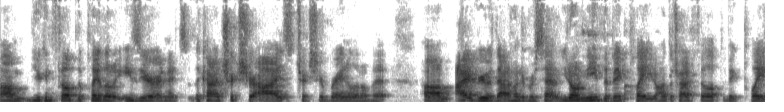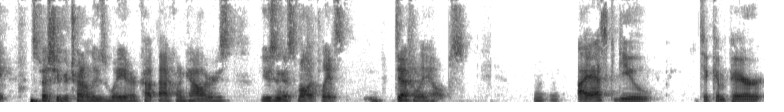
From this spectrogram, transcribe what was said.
um, you can fill up the plate a little easier, and it's the kind of tricks your eyes, tricks your brain a little bit. Um, I agree with that 100%. You don't need the big plate. You don't have to try to fill up the big plate, especially if you're trying to lose weight or cut back on calories. Using a smaller plate definitely helps. I asked you to compare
